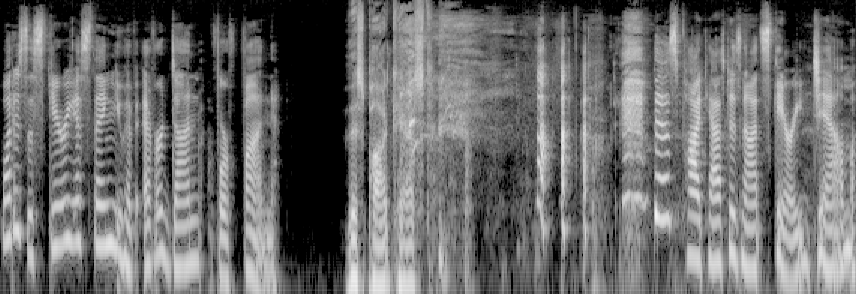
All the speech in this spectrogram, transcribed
What is the scariest thing you have ever done for fun? This podcast, This podcast is not scary, Jim.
